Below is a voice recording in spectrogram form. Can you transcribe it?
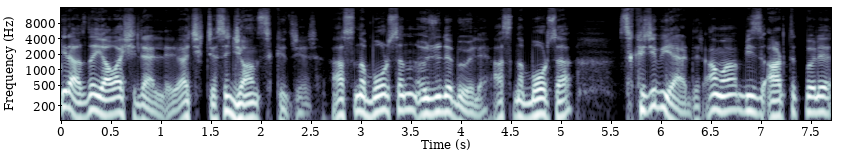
biraz da yavaş ilerliyor. Açıkçası can sıkıcı. Aslında borsanın özü de böyle. Aslında borsa sıkıcı bir yerdir ama biz artık böyle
